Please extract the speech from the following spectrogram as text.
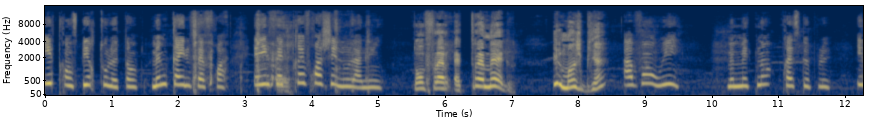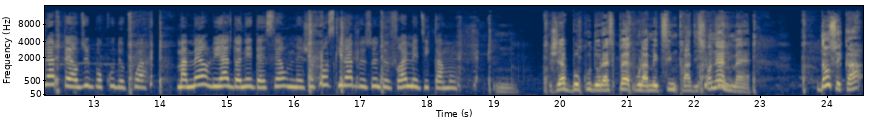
il transpire tout le temps, même quand il fait froid. Et il fait très froid chez nous la nuit. Ton frère est très maigre. Il mange bien Avant, oui. Mais maintenant, presque plus. Il a perdu beaucoup de poids. Ma mère lui a donné des herbes, mais je pense qu'il a besoin de vrais médicaments. J'ai beaucoup de respect pour la médecine traditionnelle, mais dans ce cas,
